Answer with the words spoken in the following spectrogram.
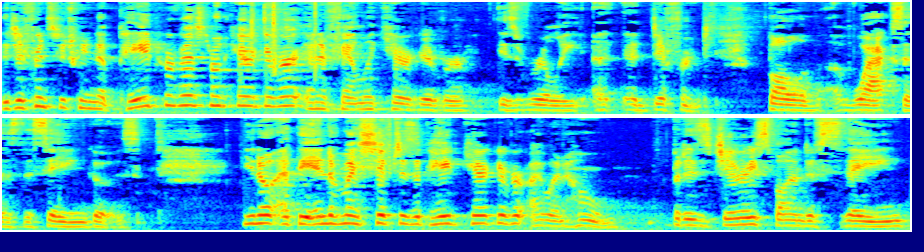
the difference between a paid professional caregiver and a family caregiver is really a, a different ball of, of wax, as the saying goes. You know, at the end of my shift as a paid caregiver, I went home. But as Jerry's fond of saying,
